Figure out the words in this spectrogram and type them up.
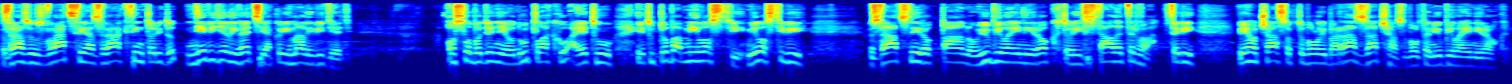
Zrazu zvracia zrak tým, ktorí nevideli veci, ako ich mali vidieť. Oslobodenie od útlaku a je tu, je tu doba milosti. Milostivý vzácný rok pánov, jubilejný rok, ktorý stále trvá. Vtedy v jeho časoch to bolo iba raz za čas, bol ten jubilejný rok.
